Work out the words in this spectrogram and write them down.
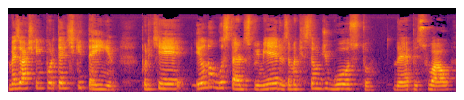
mas eu acho que é importante que tenha, porque eu não gostar dos primeiros é uma questão de gosto, né, pessoal.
